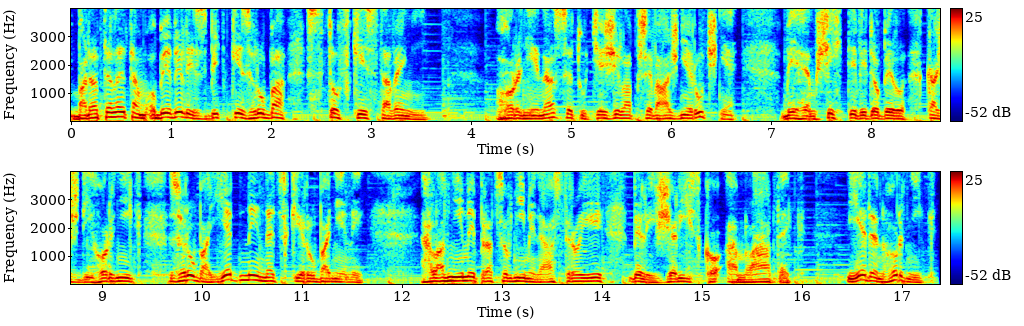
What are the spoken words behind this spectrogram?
Badatelé tam objevili zbytky zhruba stovky stavení. Hornina se tu těžila převážně ručně. Během šichty vydobil každý horník zhruba jedny necky rubaniny. Hlavními pracovními nástroji byly želízko a mlátek. Jeden horník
